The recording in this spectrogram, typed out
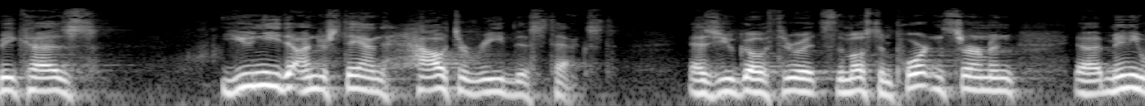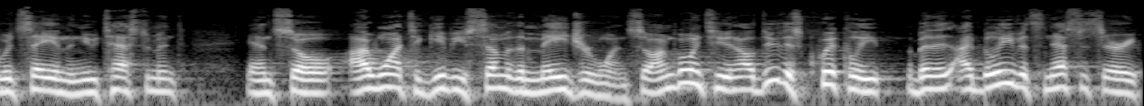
because you need to understand how to read this text as you go through it. It's the most important sermon, uh, many would say, in the New Testament. And so I want to give you some of the major ones. So I'm going to, and I'll do this quickly, but I believe it's necessary.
